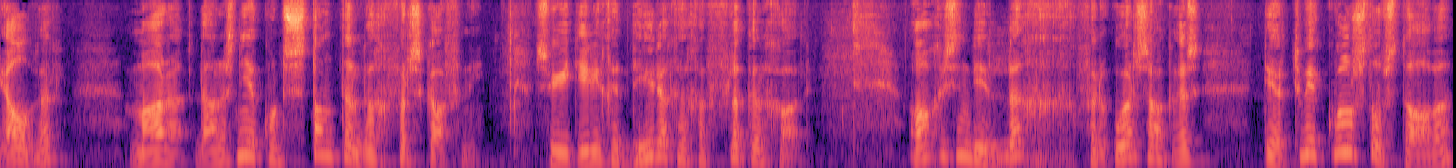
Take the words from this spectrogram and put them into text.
helder, maar daar is nie 'n konstante lig verskaf nie. So het hierdie gedurende geflikker gehad. Aangesien die lig veroorsaak is deur twee koolstofstawe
